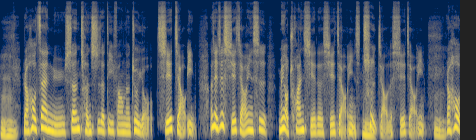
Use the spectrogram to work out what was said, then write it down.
嗯哼，然后在女生沉尸的地方呢，就有鞋脚印，而且这鞋脚印是没有穿鞋的鞋脚印，是赤脚的鞋脚印，嗯，然后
